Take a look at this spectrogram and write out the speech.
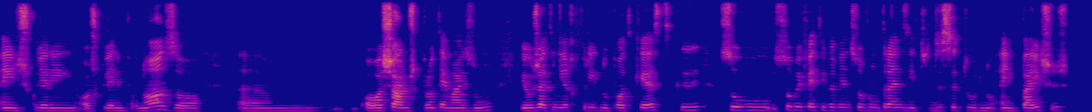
em escolherem ou escolherem por nós ou um, ou acharmos que pronto é mais um, eu já tinha referido no podcast que soube efetivamente sobre um trânsito de Saturno em peixes,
